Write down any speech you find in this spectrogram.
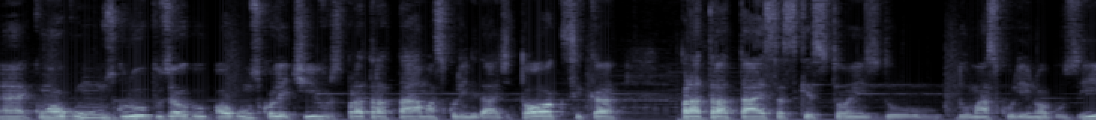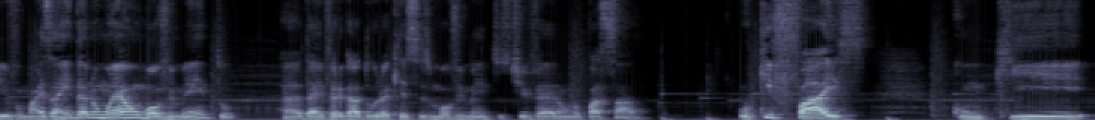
é, com alguns grupos, alguns coletivos para tratar a masculinidade tóxica, para tratar essas questões do, do masculino abusivo, mas ainda não é um movimento é, da envergadura que esses movimentos tiveram no passado. O que faz com que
